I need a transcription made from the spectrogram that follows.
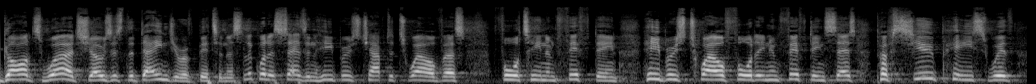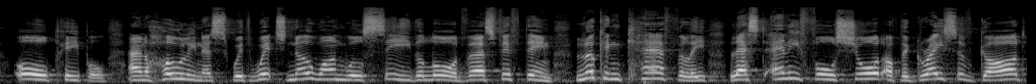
God's word shows us the danger of bitterness. Look what it says in Hebrews chapter 12, verse 14 and 15. Hebrews 12, 14 and 15 says, Pursue peace with all people and holiness with which no one will see the Lord. Verse 15, looking carefully lest any fall short of the grace of God,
